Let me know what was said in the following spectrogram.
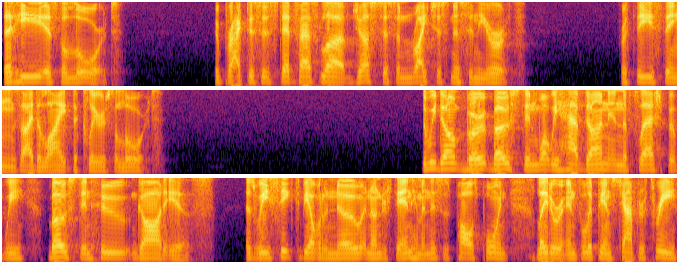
that he is the Lord who practices steadfast love, justice, and righteousness in the earth. For these things I delight, declares the Lord. That we don't boast in what we have done in the flesh, but we boast in who God is as we seek to be able to know and understand him. And this is Paul's point later in Philippians chapter 3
